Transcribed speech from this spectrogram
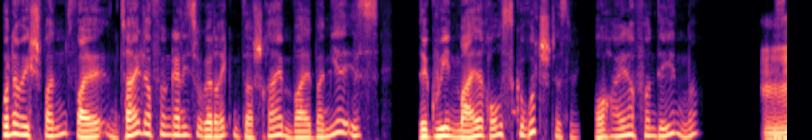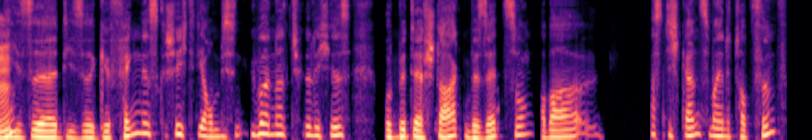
unheimlich spannend, weil ein Teil davon kann ich sogar direkt unterschreiben, weil bei mir ist The Green Mile rausgerutscht. Das ist nämlich auch einer von denen, ne? Also Mhm. diese, diese Gefängnisgeschichte, die auch ein bisschen übernatürlich ist und mit der starken Besetzung, aber fast nicht ganz meine Top 5.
